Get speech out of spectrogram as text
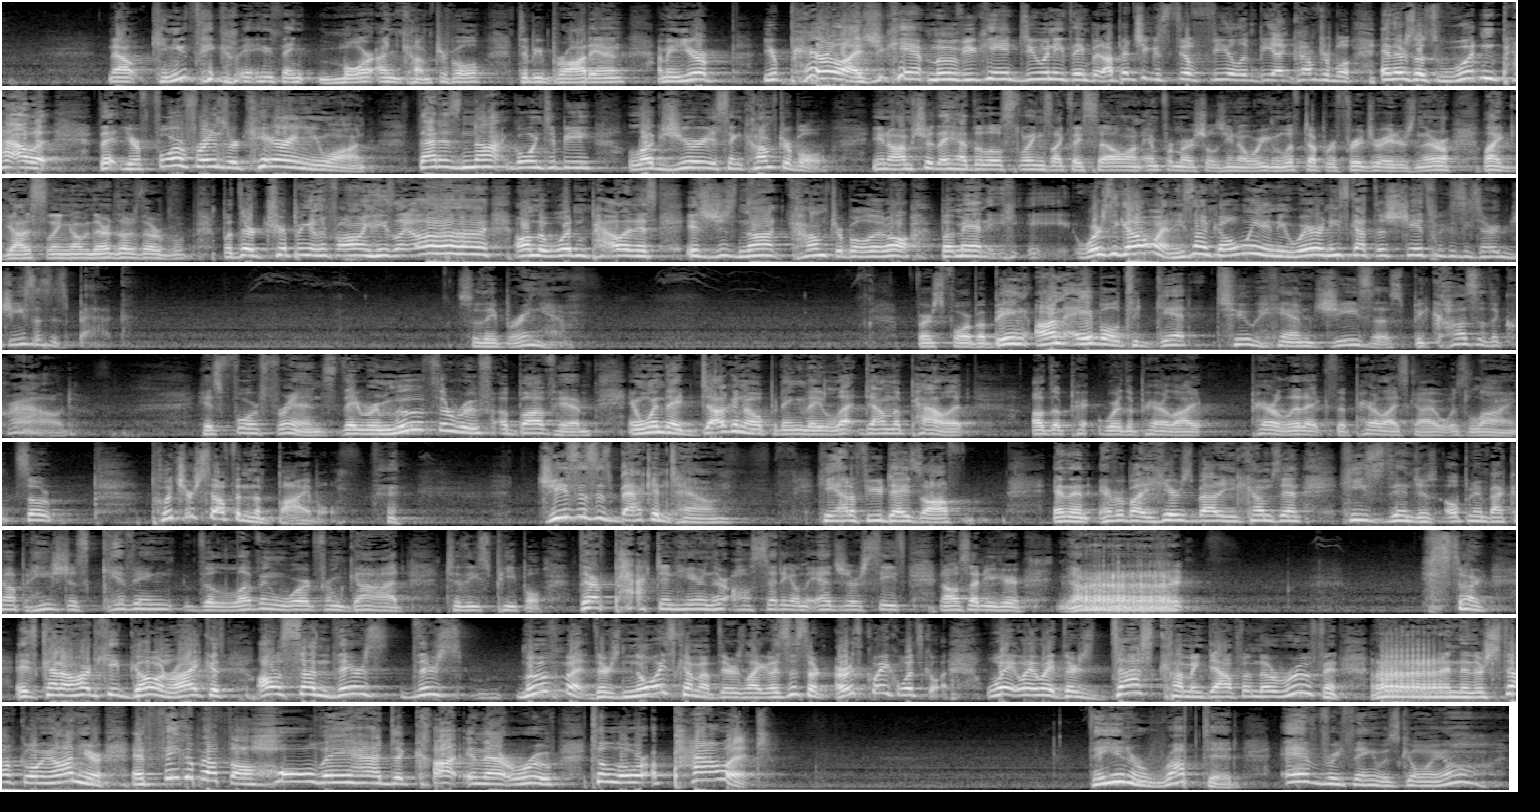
Now, can you think of anything more uncomfortable to be brought in? I mean, you're, you're paralyzed. You can't move. You can't do anything, but I bet you can still feel and be uncomfortable. And there's this wooden pallet that your four friends are carrying you on. That is not going to be luxurious and comfortable. You know, I'm sure they had the little slings like they sell on infomercials, you know, where you can lift up refrigerators and they're like, got a sling over there, they're, they're, but they're tripping and they're falling. He's like, oh, on the wooden pallet. It's, it's just not comfortable at all. But man, he, where's he going? He's not going anywhere and he's got this chance because he's heard Jesus is back. So they bring him. Verse 4 But being unable to get to him, Jesus, because of the crowd, his four friends, they removed the roof above him, and when they dug an opening, they let down the pallet of the, where the paralytic, the paralyzed guy, was lying. So put yourself in the Bible. Jesus is back in town. He had a few days off. And then everybody hears about it. He comes in. He's then just opening back up and he's just giving the loving word from God to these people. They're packed in here and they're all sitting on the edge of their seats. And all of a sudden you hear, start. It's kind of hard to keep going, right? Because all of a sudden there's, there's movement. There's noise coming up. There's like, is this an earthquake? What's going? Wait, wait, wait. There's dust coming down from the roof, and and then there's stuff going on here. And think about the hole they had to cut in that roof to lower a pallet. They interrupted everything that was going on.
